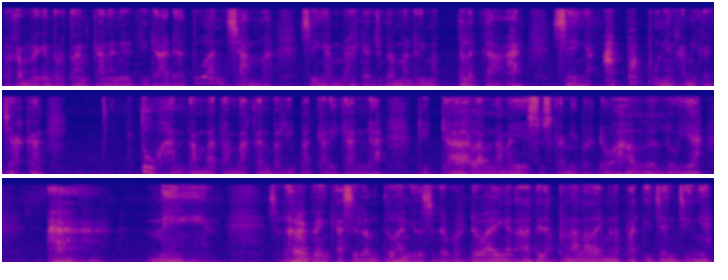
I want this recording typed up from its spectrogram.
Bahkan mereka yang tertangan kanannya di dada Tuhan jamaah sehingga mereka juga menerima kelegaan sehingga apa pun yang kami kerjakan Tuhan tambah-tambahkan berlipat kali ganda. Di dalam nama Yesus kami berdoa. Haleluya. Amin. Saudara yang kasih dalam Tuhan kita sudah berdoa Ingat Allah tidak pernah lalai menepati janjinya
